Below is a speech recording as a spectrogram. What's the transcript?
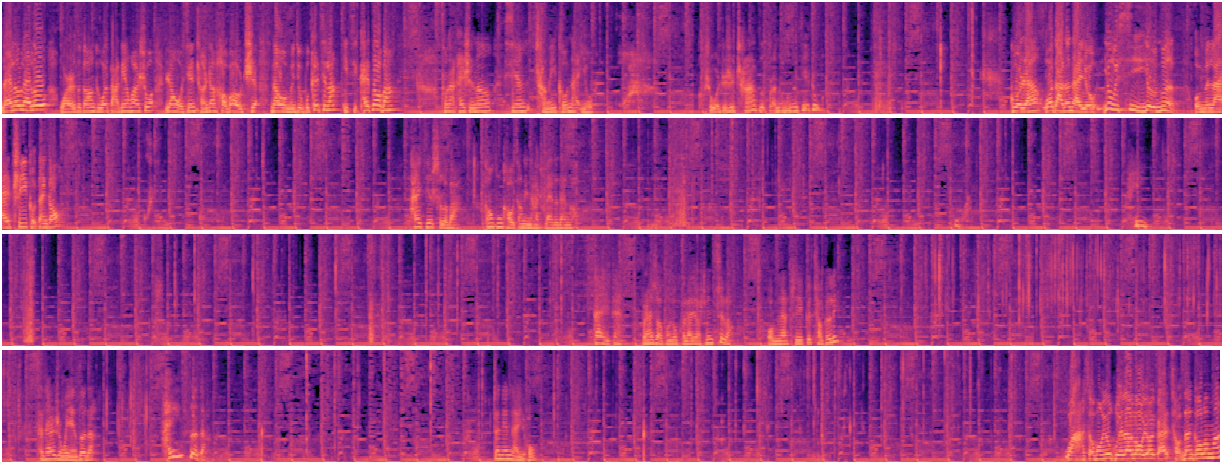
来喽来喽！我儿子刚刚给我打电话说，让我先尝尝好不好吃。那我们就不客气啦，一起开灶吧。从哪开始呢？先尝一口奶油。哇！可是我这是叉子，不知道能不能接住。果然，我打的奶油又细又嫩。我们来吃一口蛋糕。太结实了吧！刚从烤箱里拿出来的蛋糕。哇！嘿！盖一盖，不然小朋友回来要生气了。我们来吃一个巧克力。猜猜是什么颜色的？黑色的。沾点奶油。哇，小朋友回来喽！要给他抢蛋糕了吗？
